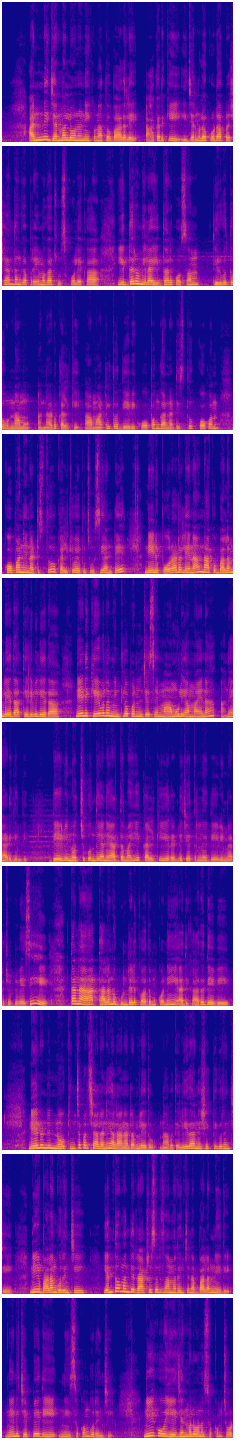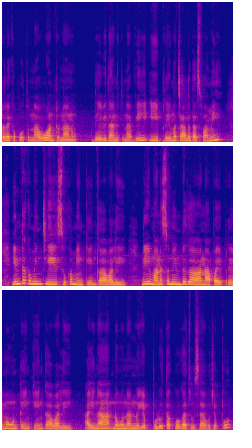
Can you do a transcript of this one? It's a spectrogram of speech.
అన్ని జన్మల్లోనూ నీకు నాతో బాధలే. ఆఖరికి ఈ జన్మలో కూడా ప్రశాంతంగా ప్రేమగా చూసుకోలేక ఇద్దరం ఇలా యుద్ధాల కోసం తిరుగుతూ ఉన్నాము అన్నాడు కల్కి. ఆ మాటలతో దేవి కోపంగా నటిస్తూ కోపం కోపాన్ని నటిస్తూ కల్కి వైపు చూసి అంటే నేను పోరాడలేనా? నాకు బలం లేదా? తెలివి లేదా? నేను కేవలం ఇంట్లో పనులు చేసే మామూలు అమ్మాయినా? అనే అడిగింది. దేవి నొచ్చుకుంది అని అర్థమయ్యి కల్కి రెండు చేతులని దేవి మెడ చుట్టూ వేసి తన తలను గుండెలకు అదుముకొని అది కాదు దేవి నేను నిన్ను కించపరచాలని అలా అనడం లేదు. నాకు తెలియదా నీ శక్తి గురించి? నీ బలం గురించి? ఎంతోమంది రాక్షసులు సంహరించిన బలం నీది. నేను చెప్పేది నీ సుఖం గురించి. నీకు ఏ జన్మలోనూ సుఖం చూడలేకపోతున్నావు అంటున్నాను. దేవి దానికి నవ్వి ఈ ప్రేమ చాలదా స్వామి? ఇంతకు మించి సుఖం ఇంకేం కావాలి? నీ మనసు నిండుగా నాపై ప్రేమ ఉంటే ఇంకేం కావాలి? అయినా నువ్వు నన్ను ఎప్పుడూ తక్కువగా చూసావు చెప్పు.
